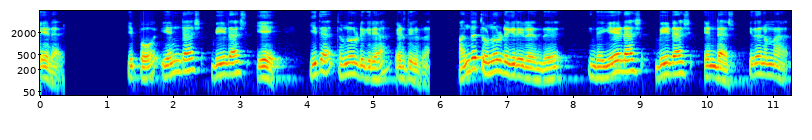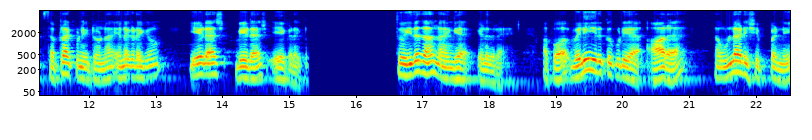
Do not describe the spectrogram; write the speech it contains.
A dash இப்போது N dash B dash A இதை தொண்ணூறு டிகிரியாக எடுத்துக்கிடுறேன். அந்த தொண்ணூறு டிகிரியிலேருந்து இந்த A dash B dash N dash இதை நம்ம சப்ட்ராக்ட் பண்ணிட்டோன்னா என்ன கிடைக்கும்? A dash B dash A கிடைக்கும். ஸோ இதை தான் நான் இங்கே எழுதுகிறேன் அப்போது வெளியே இருக்கக்கூடிய ஆரை நான் உள்ளாடி ஷிஃப்ட் பண்ணி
